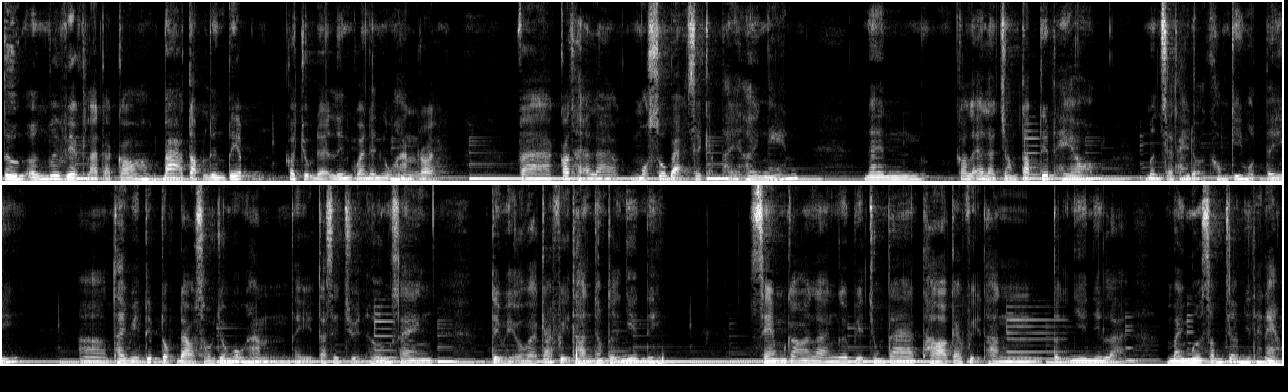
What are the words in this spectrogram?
tương ứng với việc là đã có 3 tập liên tiếp có chủ đề liên quan đến ngũ hành rồi. Và có thể là một số bạn sẽ cảm thấy hơi ngán nên có lẽ là trong tập tiếp theo mình sẽ thay đổi không khí một tí. À, thay vì tiếp tục đào sâu vô ngũ hành thì ta sẽ chuyển hướng sang tìm hiểu về các vị thần trong tự nhiên đi. Xem coi là người việt chúng ta thờ các vị thần tự nhiên như là mây mưa sấm chớp như thế nào.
